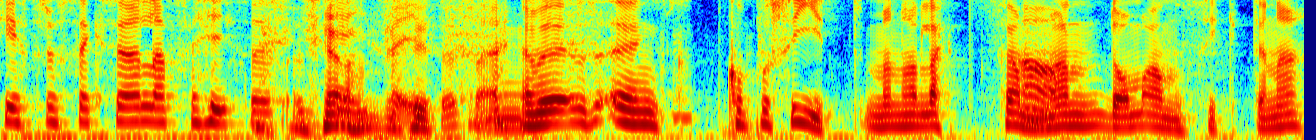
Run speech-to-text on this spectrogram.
heterosexuella faces och Ja, gay faces där. Ja, men En komposit, man har lagt samman de ansiktena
